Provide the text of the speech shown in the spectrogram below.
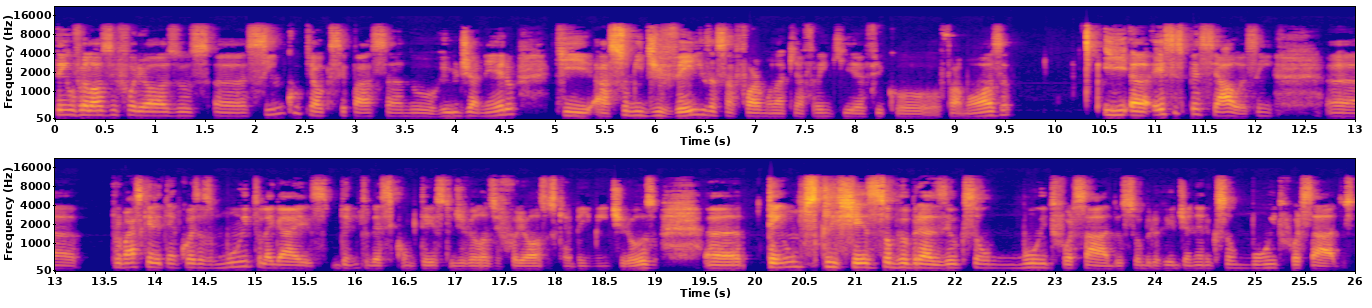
Tem o Velozes e Furiosos uh, ah, 5, que é o que se passa no Rio de Janeiro, que assume de vez essa fórmula que a franquia ficou famosa. E uh, esse especial, assim, uh, por mais que ele tenha coisas muito legais dentro desse contexto de Velozes e Furiosos, que é bem mentiroso, uh, tem uns clichês sobre o Brasil que são muito forçados, sobre o Rio de Janeiro que são muito forçados.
